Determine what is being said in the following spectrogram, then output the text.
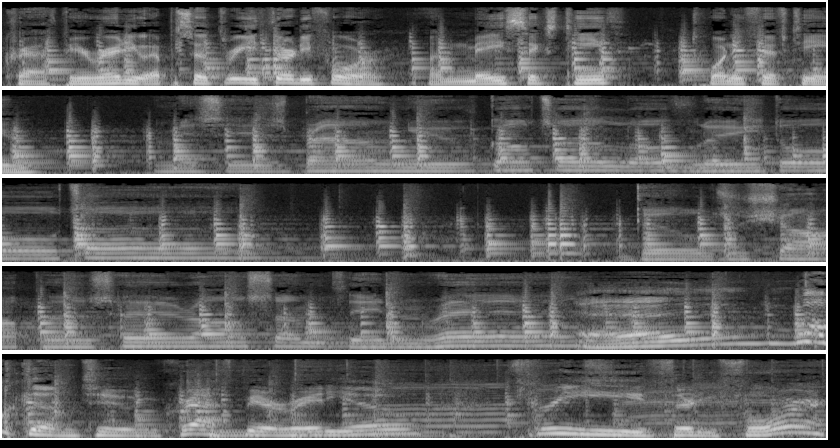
Craft Beer Radio, episode 334, on May 16th, 2015. Mrs. Brown, you've got a lovely daughter. Girls as sharp as her are something rare. And welcome to Craft Beer Radio 334.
